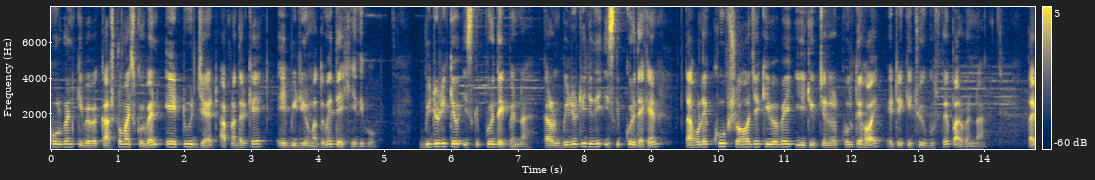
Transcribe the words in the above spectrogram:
খুলবেন, কীভাবে কাস্টমাইজ করবেন, এ টু জেড আপনাদেরকে এই ভিডিওর মাধ্যমে দেখিয়ে দিব। ভিডিওটি কেউ স্কিপ করে দেখবেন না, কারণ ভিডিওটি যদি স্কিপ করে দেখেন তাহলে খুব সহজে কীভাবে ইউটিউব চ্যানেল খুলতে হয়, এটি কিছুই বুঝতে পারবেন না। তাই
